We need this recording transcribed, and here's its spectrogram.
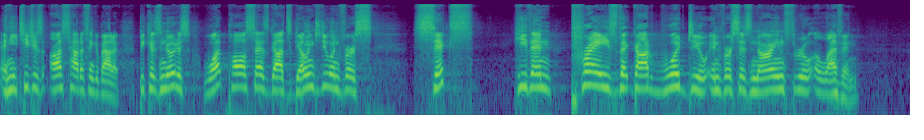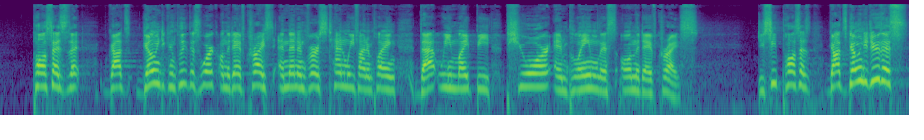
and he teaches us how to think about it. Because notice what Paul says God's going to do in verse 6, he then prays that God would do in verses 9 through 11. Paul says that God's going to complete this work on the day of Christ. And then in verse 10, we find him playing that we might be pure and blameless on the day of Christ. Do you see? Paul says, God's going to do this,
